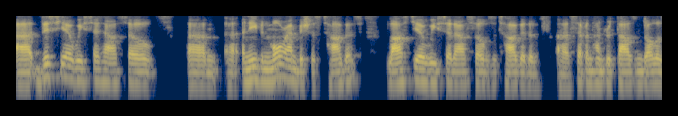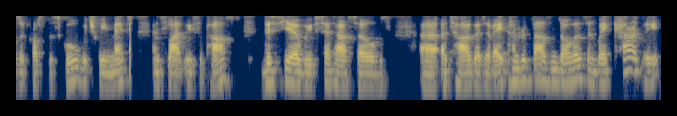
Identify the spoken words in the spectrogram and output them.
Uh, this year, we set ourselves um, an even more ambitious target. Last year, we set ourselves a target of uh, $700,000 across the school, which we met and slightly surpassed. This year, we've set ourselves uh, a target of $800,000. And we're currently,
